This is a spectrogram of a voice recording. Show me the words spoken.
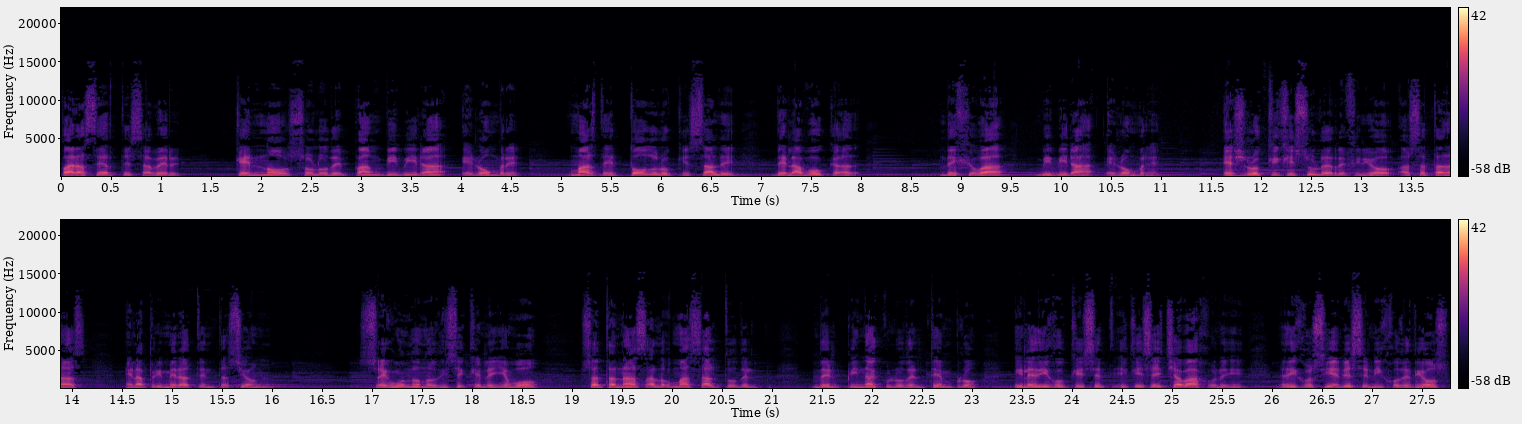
para hacerte saber que no solo de pan vivirá el hombre, mas de todo lo que sale de la boca de Jehová vivirá el hombre. Es lo que Jesús le refirió a Satanás en la primera tentación. Segundo nos dice que le llevó Satanás a lo más alto del, del pináculo del templo y le dijo que se, que se eche abajo. Le, le, dijo, si eres el Hijo de Dios,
